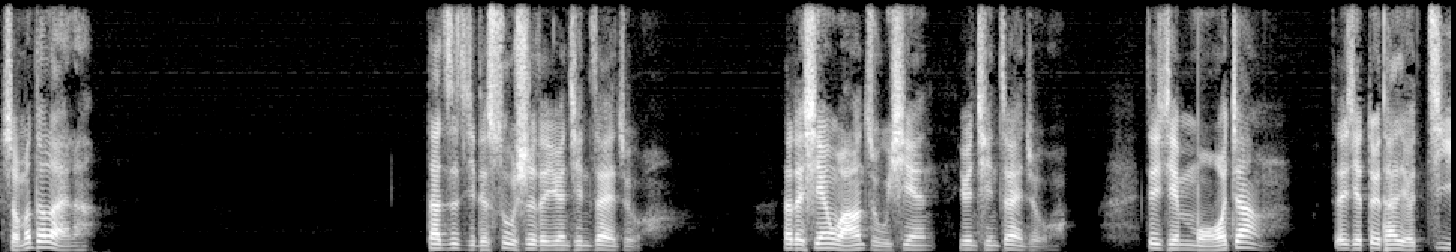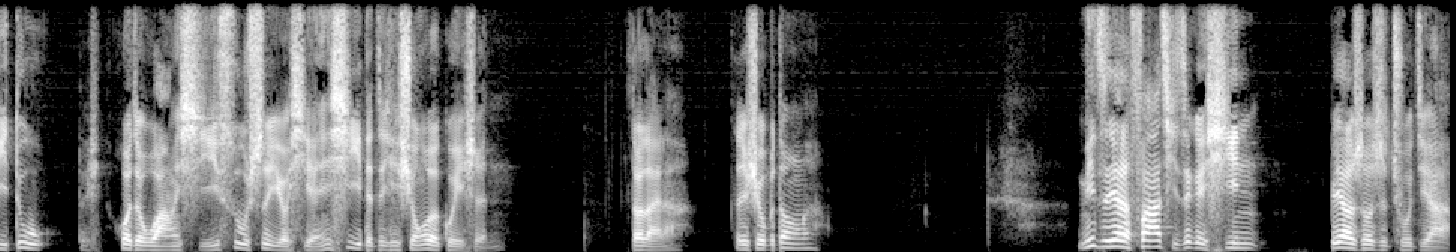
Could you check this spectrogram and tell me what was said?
什么都来了。他自己的宿世的冤亲债主，他的先王祖先冤亲债主，这些魔障，这些对他有嫉妒，对或者往昔宿世有嫌隙的这些凶恶鬼神，都来了，他就修不动了。你只要发起这个心，不要说是出家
